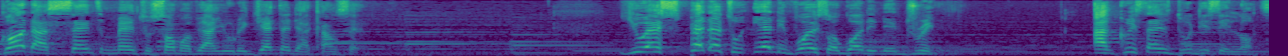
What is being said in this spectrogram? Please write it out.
God has sent men to some of you and you rejected their counsel. You expected to hear the voice of God in a dream. And Christians do this a lot.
